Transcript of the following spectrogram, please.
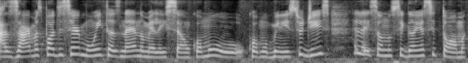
as armas podem ser muitas, né, numa eleição. Como, como o ministro diz, eleição não se ganha, se toma.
